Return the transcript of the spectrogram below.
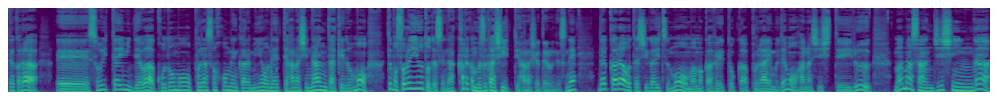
だから、えー、そういった意味では子供をプラス方面から見ようねって話なんだけども、でもそれ言うとですね、なかなか難しいっていう話が出るんですね。だから私がいつもママカフェとかプライムでもお話ししている、ママさん自身が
